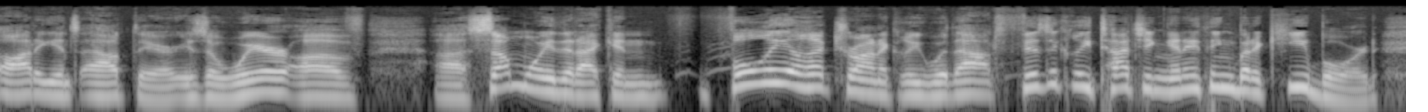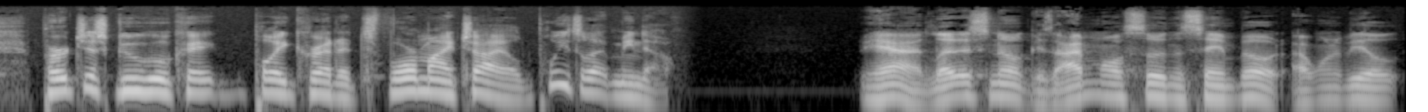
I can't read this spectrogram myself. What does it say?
audience out there is aware of uh, some way that I can fully electronically, without physically touching anything but a keyboard, purchase Google Play credits for my child, please let me know. Yeah, let us know because I'm also in the same boat. I want to be able.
